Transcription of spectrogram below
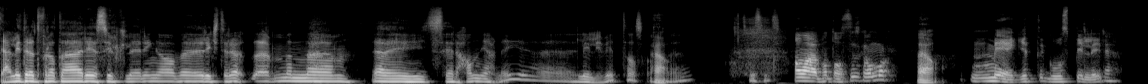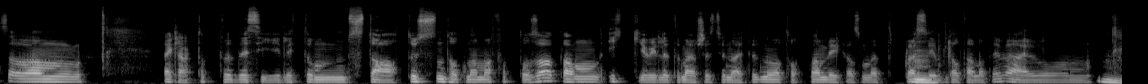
Jeg er litt redd for at det er resirkulering av eh, rykter, eh, men eh, jeg ser han gjerne i eh, lillehvitt, altså. Ja. Han er jo fantastisk, han, da. Ja. Meget god spiller, så um, det er klart at det sier litt om statusen Tottenham har fått også. At han ikke ville til Manchester United, men at Tottenham virka som et plausibelt alternativ, er jo mm.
